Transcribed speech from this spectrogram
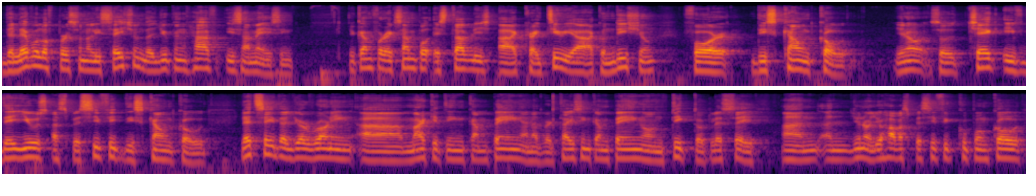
The level of personalization that you can have is amazing. You can, for example, establish a criteria, a condition for discount code. You know, so check if they use a specific discount code. Let's say that you're running a marketing campaign, an advertising campaign on TikTok, let's say, and, and you know, you have a specific coupon code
